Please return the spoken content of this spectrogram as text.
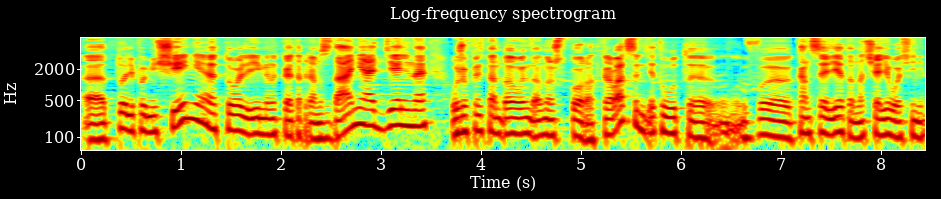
то ли помещение, то ли именно какое-то прям здание отдельное. Уже, в принципе, оно довольно давно скоро открываться, где-то вот в конце лета, начале осени.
